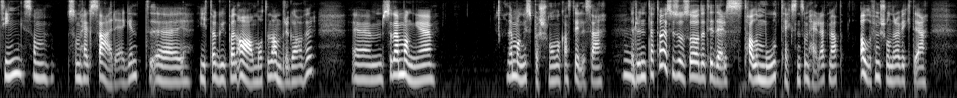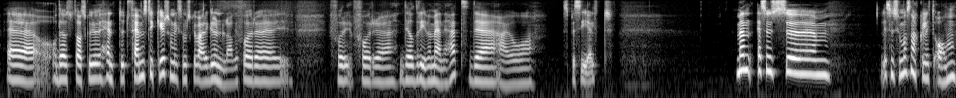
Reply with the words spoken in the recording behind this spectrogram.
ting som, som helt særegent gitt av Gud på en annen måte enn andre gaver? så det er mange det er mange spørsmål man kan stille seg mm. rundt dette. Og jeg syns også det til dels taler mot teksten som helhet, med at alle funksjoner er viktige. Eh, og det, da skulle du hente ut fem stykker som liksom skulle være grunnlaget for, for, for det å drive menighet, det er jo spesielt. Men jeg syns Jeg syns vi må snakke litt om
